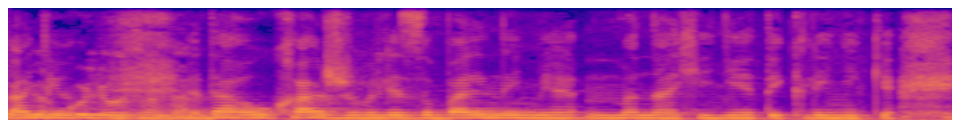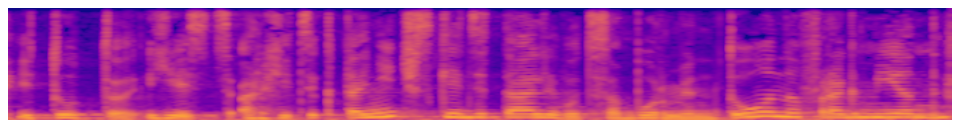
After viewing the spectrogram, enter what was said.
они да. Да, ухаживали за больными монахини этой клиники. И тут есть архитектонические детали, вот собор Ментона фрагмент, угу.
